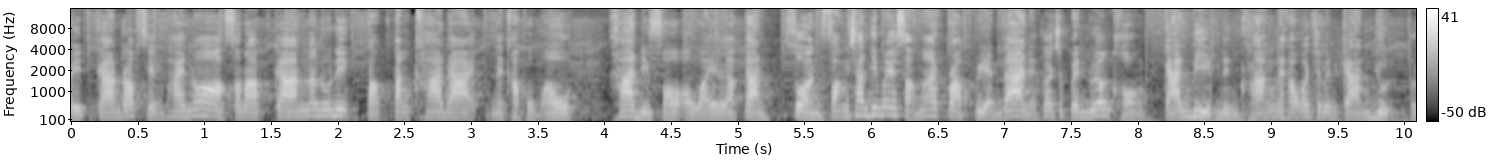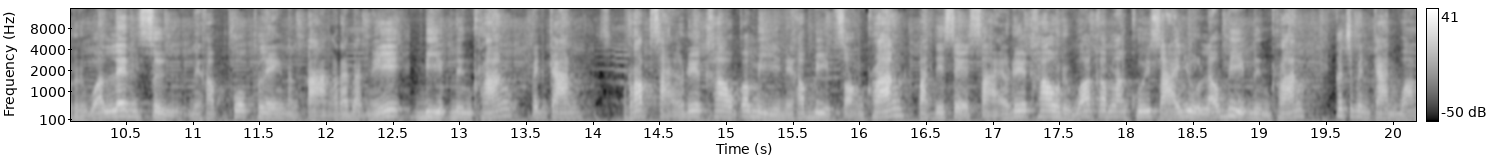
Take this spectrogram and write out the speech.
ปิดการรับเสียงภายนอกสลับการนั่นนู่นนี่ปรับตั้งค่าได้นะครับผมเอา ค่า default เอาไว้แล้วกัน ส่วนฟังก์ชันที่ไม่สามารถปรับเปลี่ยนได้เนี่ยก็จะเป็นเรื่องของการบีบหนึ่งครั้งนะครับก็จะเป็นการหยุดหรือว่าเล่นสื่อนะครับพวกเพลงต่างๆ อะไรแบบนี้ บีบหนึ่งครั้ง เป็นการรับสายเรียกเข้าก็มีนะครับบีบ 2 ครั้ง ปฏิเสธสายเรียกเข้า หรือว่ากำลังคุยสายอยู่แล้วบีบ 1 ครั้ง ก็จะเป็นการวาง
